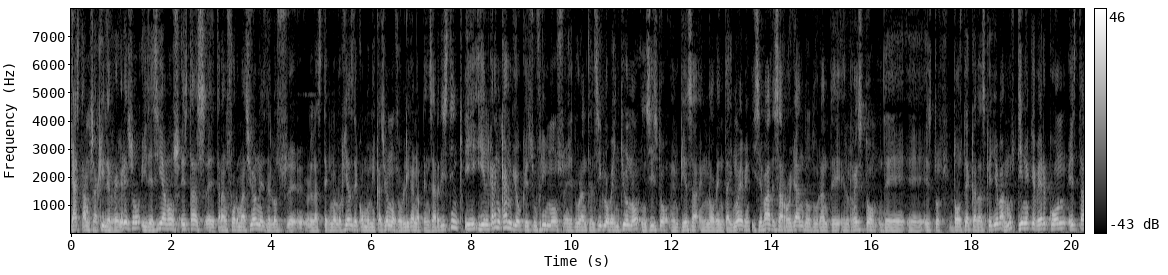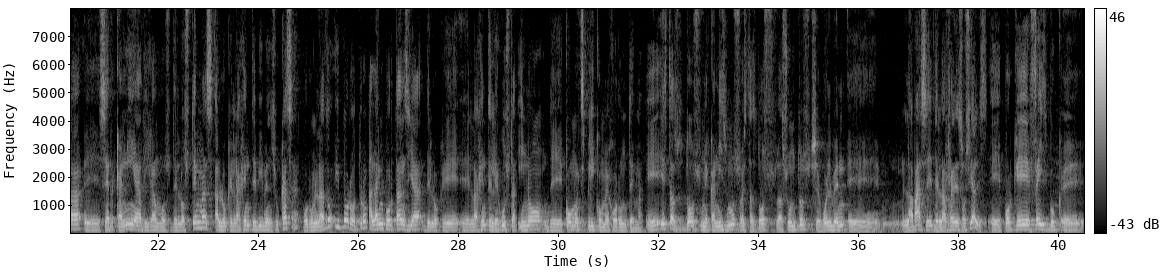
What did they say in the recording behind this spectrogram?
Ya estamos aquí de regreso y decíamos, estas eh, transformaciones de eh, las tecnologías de comunicación nos obligan a pensar distinto. Y, y el gran cambio que sufrimos eh, durante el siglo XXI, insisto, empieza en 99 y se va desarrollando durante el resto de estos dos décadas que llevamos, tiene que ver con esta cercanía, digamos, de los temas a lo que la gente vive en su casa, por un lado, y por otro, a la importancia de lo que la gente le gusta y no de cómo explico mejor un tema. Eh, estos dos mecanismos o estos dos asuntos se vuelven eh, la base de las redes sociales. Eh, ¿Por qué Facebook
